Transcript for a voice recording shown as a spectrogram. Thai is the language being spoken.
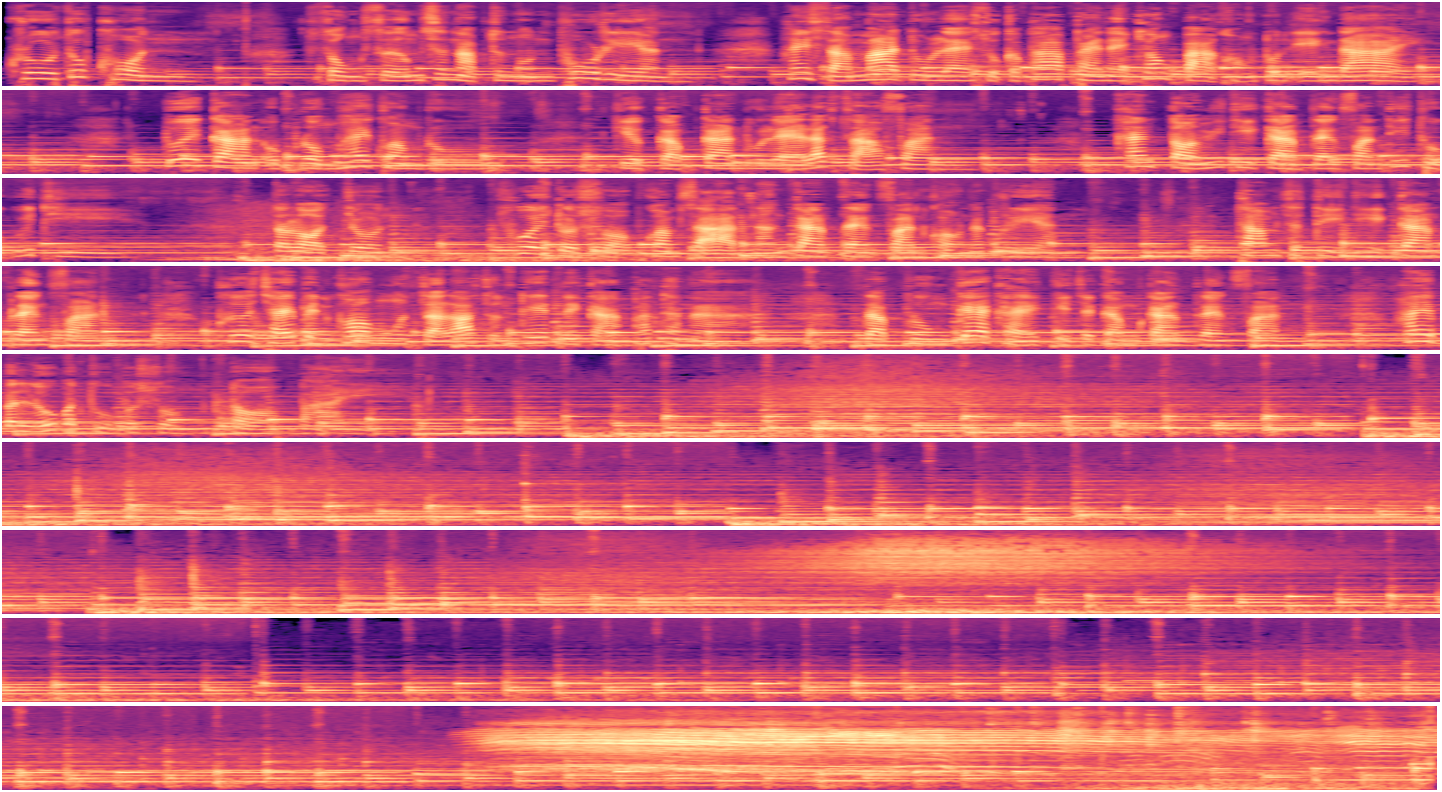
ครูทุกคน ส่งเสริมสนับสนุนผู้เรียน ให้สามารถดูแลสุขภาพภายในช่องปากของตนเองได้ ด้วยการอบรมให้ความรู้ เกี่ยวกับการดูแลรักษาฟัน ขั้นตอนวิธีการแปลงฟันที่ถูกวิธี ตลอดจนช่วยตรวจสอบความสะอาดหลังการแปลงฟันของนักเรียนทำสถิติการแปลงฟัน เพื่อใช้เป็นข้อมูลสารสนเทศในการพัฒนา ปรับปรุงแก้ไขกิจกรรมการแปลงฟัน ให้บรรลุวัตถุประสงค์ต่อไป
